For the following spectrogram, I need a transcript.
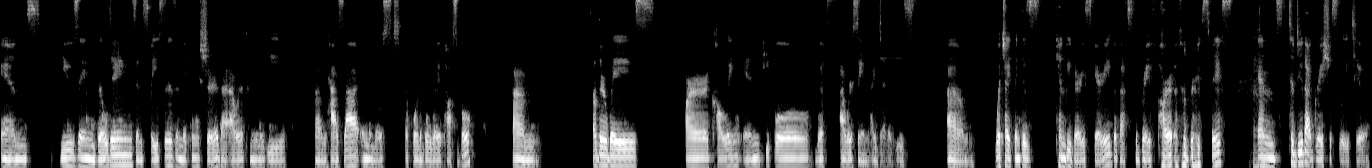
and using buildings and spaces and making sure that our community um, has that in the most affordable way possible. Um, other ways are calling in people with our same identities, um, which I think is can be very scary, but that's the brave part of a brave space. Yeah. And to do that graciously too,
